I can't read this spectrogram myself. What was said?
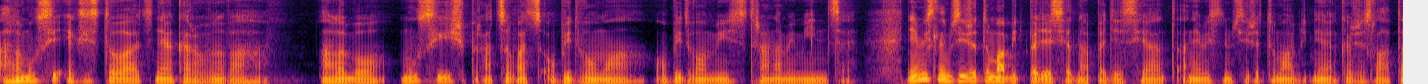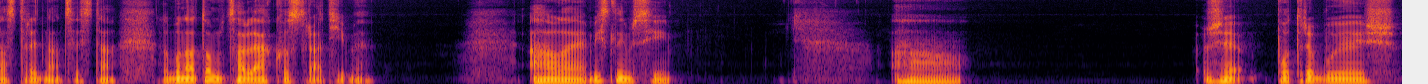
Ale musí existovať nejaká rovnováha alebo musíš pracovať s obidvoma, obidvomi stranami mince. Nemyslím si, že to má byť 50 na 50 a nemyslím si, že to má byť nejaká že zlatá stredná cesta, lebo na tom sa ľahko stratíme. Ale myslím si, že potrebuješ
